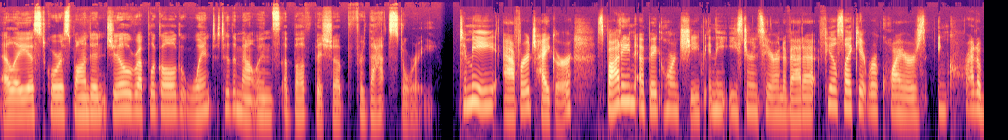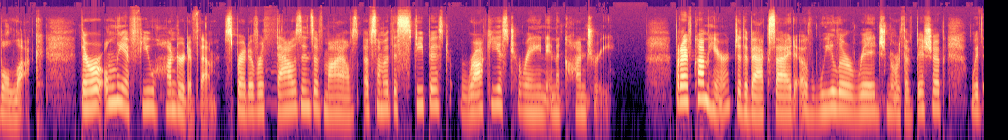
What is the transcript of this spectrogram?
LAist correspondent Jill Replogle went to the mountains above Bishop for that story. To me, average hiker, spotting a bighorn sheep in the eastern Sierra Nevada feels like it requires incredible luck. There are only a few hundred of them, spread over thousands of miles of some of the steepest, rockiest terrain in the country. But I've come here to the backside of Wheeler Ridge north of Bishop with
